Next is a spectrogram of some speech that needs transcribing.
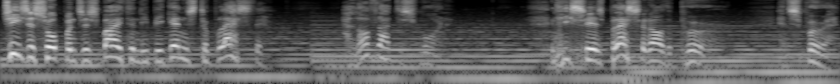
Jesus opens his mouth and he begins to bless them. I love that this morning. And he says, Blessed are the poor in spirit,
